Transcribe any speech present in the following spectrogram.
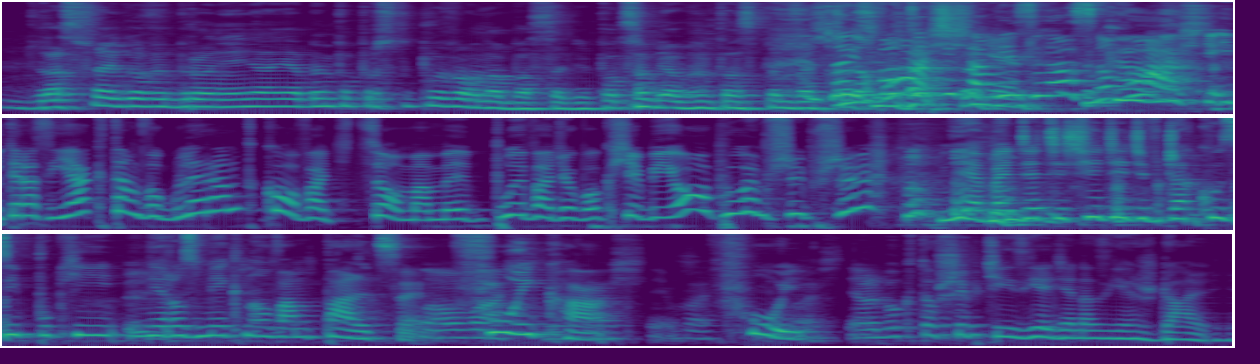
Dla swojego wybronienia ja bym po prostu pływał na basenie. Po co miałbym tam spędzać No i czas? właśnie, tam jest laska. No właśnie, i teraz jak tam w ogóle randkować? Co, mamy pływać obok siebie i o, byłem szybszy? Nie, będziecie siedzieć w jacuzzi, póki nie rozmiękną wam palce. Fujka. Właśnie, właśnie, Fuj. Właśnie. Albo kto szybciej zjedzie na zjeżdżalni.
